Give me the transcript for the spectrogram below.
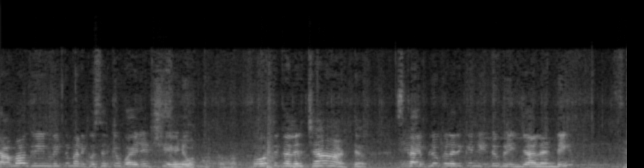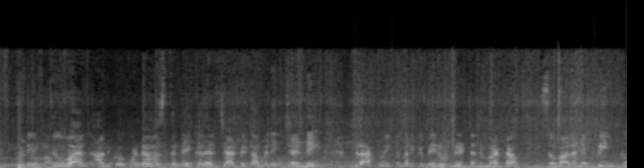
రామా గ్రీన్ విత్ మనకి వచ్చరికి violet shade fourth colour chart. Sky blue కలర్కి నిండు బ్రింజాలండి. ఫిఫ్త్ వన్ అనుకోకుండా వస్తున్నాయి కలర్ చార్ట్ గమనించండి. బ్లాక్ విత్ మనకి మెరూన్ రెడ్ అన్నమాట. సో అలానే పింక్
